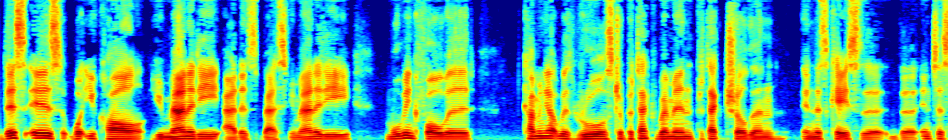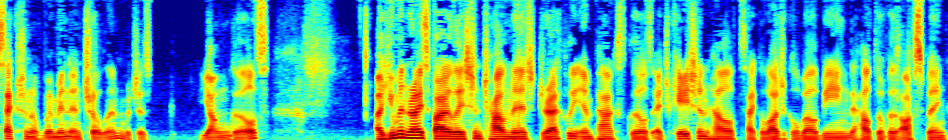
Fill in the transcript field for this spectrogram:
This is what you call humanity at its best. Humanity moving forward, coming up with rules to protect women, protect children. In this case, the, the intersection of women and children, which is young girls. A human rights violation, child marriage, directly impacts girls' education, health, psychological well being, the health of their offspring.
